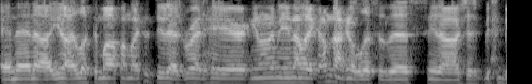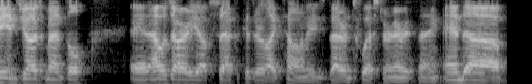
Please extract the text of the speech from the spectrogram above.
And then, uh, you know, I looked him up. I'm like, this dude has red hair. You know what I mean? I'm like, I'm not going to listen to this. You know, I was just being judgmental. And I was already upset because they're like telling me he's better than Twista and everything. And uh,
